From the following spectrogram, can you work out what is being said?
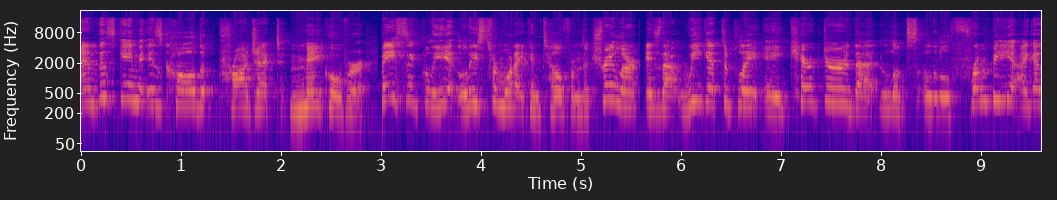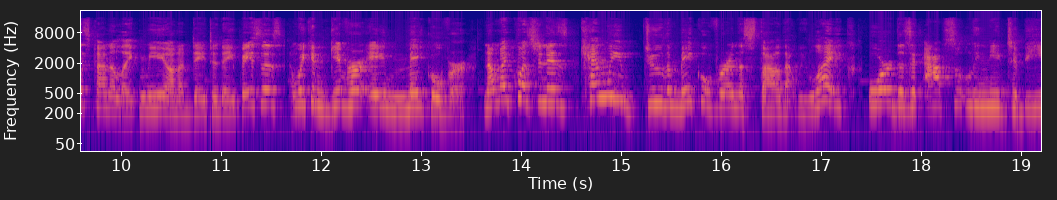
And this game is called Project Makeover. Basically, at least from what I can tell from the trailer, is that we get to play a character that looks a little frumpy, I guess, kind of like me on a day-to-day -day basis, and we can give her a makeover. Now my question is, can we do the makeover in the style that we like, or does it absolutely need to be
